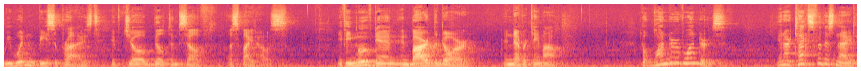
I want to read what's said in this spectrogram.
we wouldn't be surprised if Job built himself a spite house, if he moved in and barred the door and never came out. But wonder of wonders, in our text for this night,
